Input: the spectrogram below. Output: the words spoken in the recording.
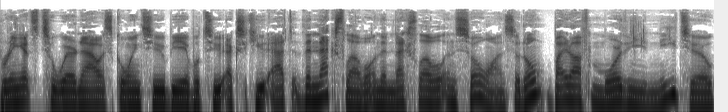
bring it to where now it's going to be able to execute at the next level and the next level and so on. So don't bite off more than you need to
